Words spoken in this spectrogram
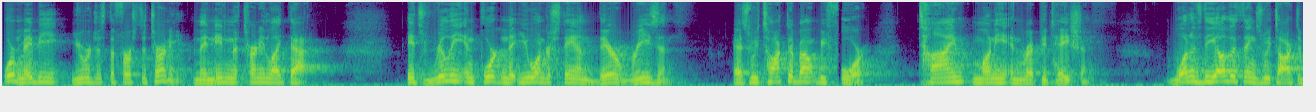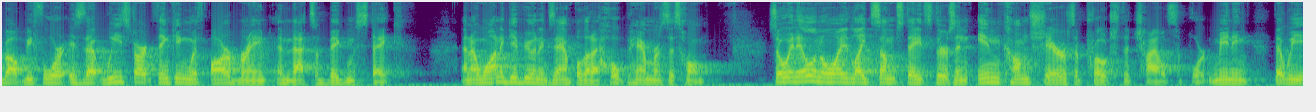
Or maybe you were just the first attorney and they need an attorney like that. It's really important that you understand their reason. As we talked about before, time, money, and reputation. One of the other things we talked about before is that we start thinking with our brain, and that's a big mistake. And I want to give you an example that I hope hammers this home. So in Illinois, like some states, there's an income shares approach to child support, meaning that we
